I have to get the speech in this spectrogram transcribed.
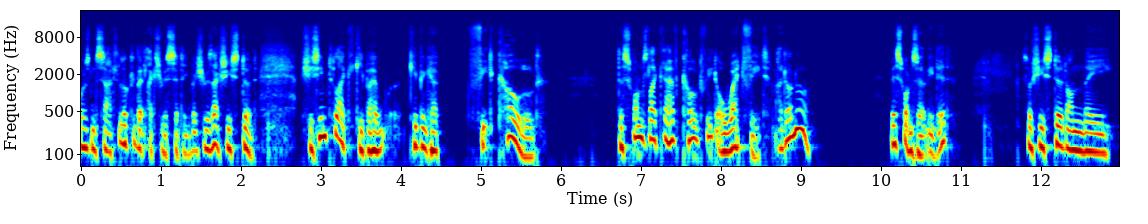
Wasn't sat. It looked a bit like she was sitting, but she was actually stood. She seemed to like keep her keeping her feet cold. Do swans like to have cold feet or wet feet? I don't know. This one certainly did. So she stood on the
